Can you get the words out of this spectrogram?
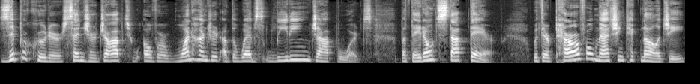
ZipRecruiter sends your job to over 100 of the web's leading job boards, but they don't stop there. With their powerful matching technology,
